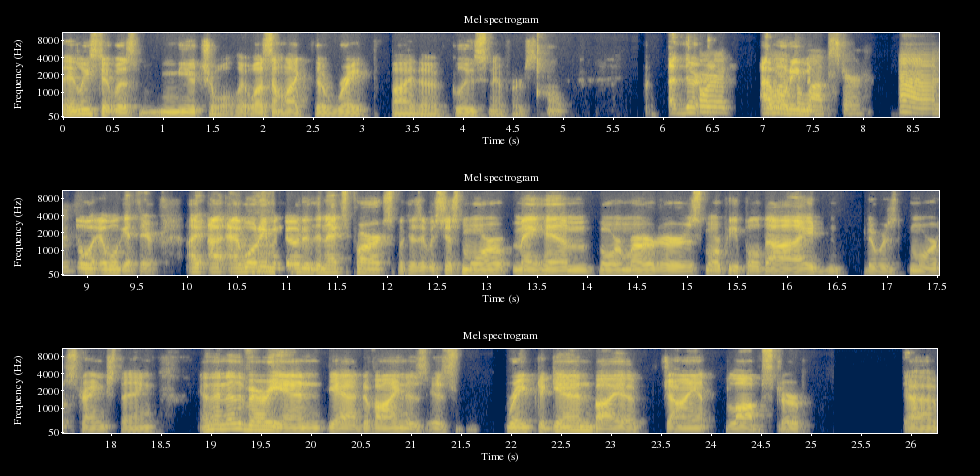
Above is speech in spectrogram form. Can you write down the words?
At least it was mutual. It wasn't like the rape by the glue sniffers. Uh, there, Or, I or won't the even. lobster. Um, Oh, we'll get there. I, I, I won't even go to the next parts because it was just more mayhem, more murders, more people died. There was more strange thing, and then at the very end, yeah, Divine is is raped again by a giant lobster, uh,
